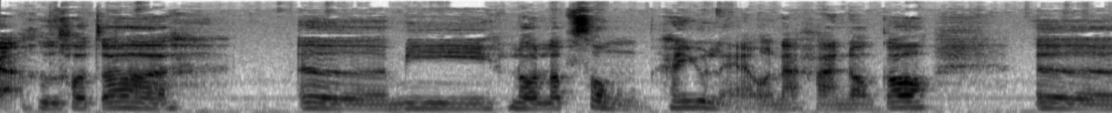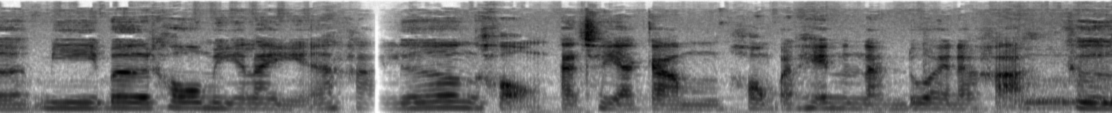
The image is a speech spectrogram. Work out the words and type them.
อะคือเขาจะเอ่อมีรถรับส่งให้อยู่แล้วนะคะน้องก็เอ่อมีเบอร์โทรมีอะไรอย่างเงี้ยนะคะเรื่องของอาชญากรรมของประเทศนั้นๆด้วยนะคะ คือ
